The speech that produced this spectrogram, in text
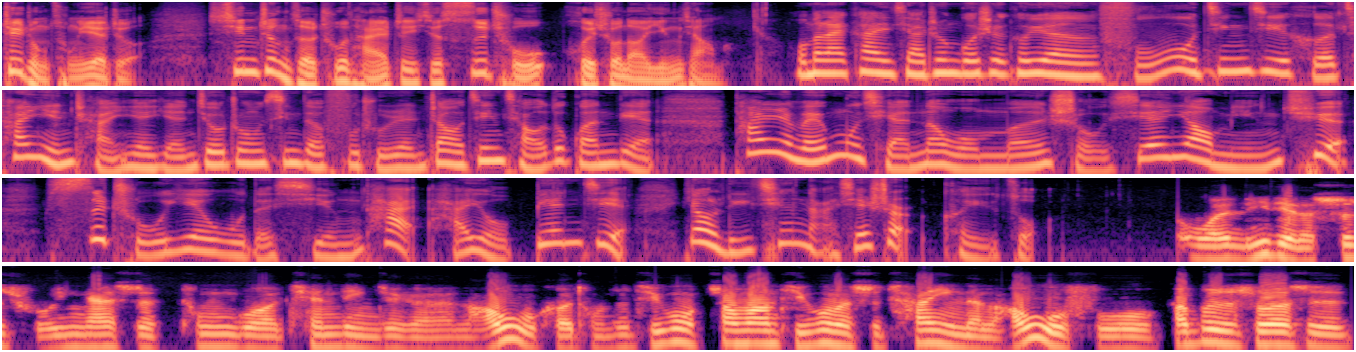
这种从业者。新政策出台，这些私厨会受到影响吗？我们来看一下中国社科院服务经济和餐饮产业研究中心的副主任赵金桥的观点。他认为，目前呢，我们首先要明确私厨业务的形态，还有边界，要厘清哪些事儿可以做。我理解的私厨应该是通过签订这个劳务合同，就提供双方提供的是餐饮的劳务服务，而不是说是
